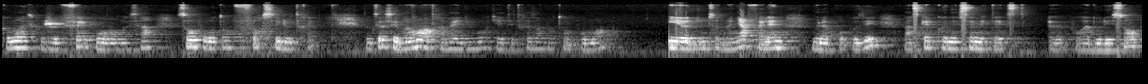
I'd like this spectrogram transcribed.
Comment est-ce que je fais pour rendre ça sans pour autant forcer le trait? Donc ça, c'est vraiment un travail d'humour qui a été très important pour moi. Et d'une certaine manière, Falène me l'a proposé parce qu'elle connaissait mes textes euh, pour adolescents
